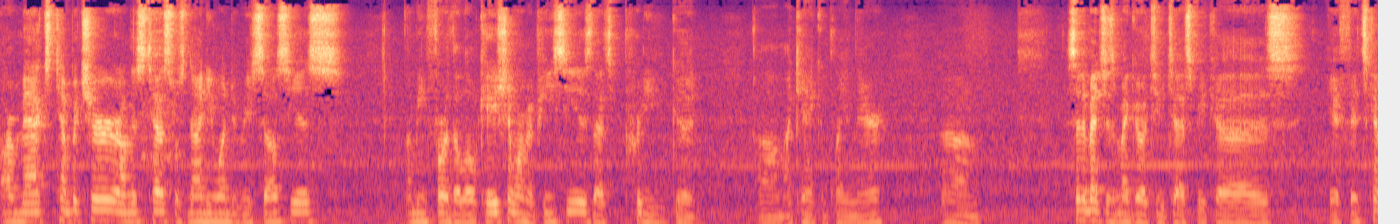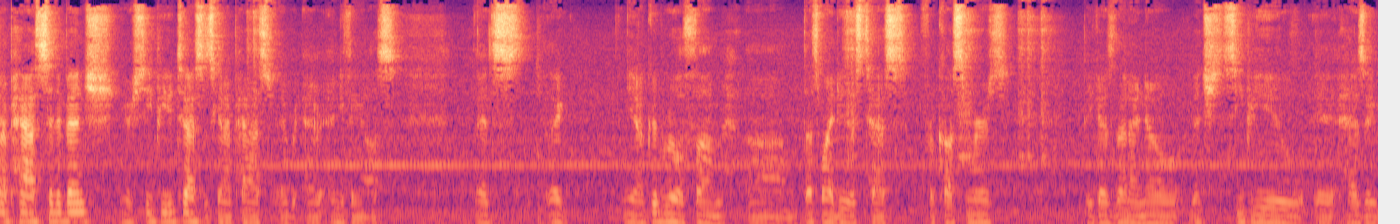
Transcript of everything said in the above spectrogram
our max temperature on this test was 91 degrees Celsius. I mean, for the location where my PC is, that's pretty good. Um, I can't complain there. Um, Cinebench is my go-to test because if it's going to pass Cinebench, your CPU test, it's going to pass anything else. It's like you know, good rule of thumb. Um, that's why I do this test for customers because then I know that CPU it has a,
